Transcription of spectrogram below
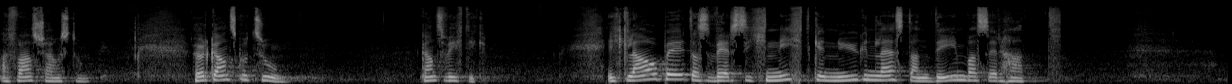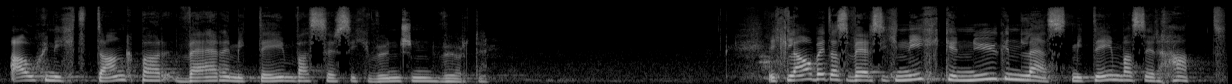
Auf was schaust du? Hör ganz gut zu. Ganz wichtig. Ich glaube, dass wer sich nicht genügen lässt an dem, was er hat, auch nicht dankbar wäre mit dem, was er sich wünschen würde. Ich glaube, dass wer sich nicht genügen lässt mit dem, was er hat,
